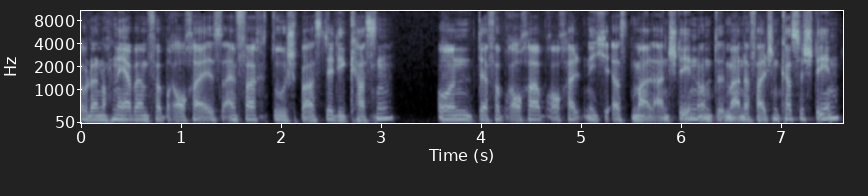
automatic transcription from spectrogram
oder noch näher beim Verbraucher ist einfach, du sparst dir die Kassen und der Verbraucher braucht halt nicht erstmal anstehen und immer an der falschen Kasse stehen,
